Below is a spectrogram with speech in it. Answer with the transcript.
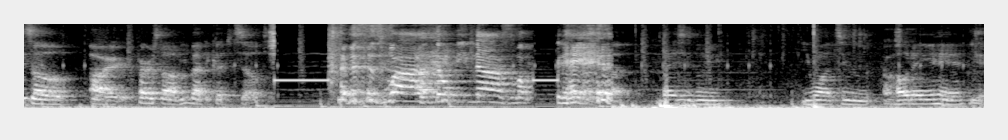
So, all right. First off, you about to cut yourself. this is why I don't need knives in my f***ing hand. Basically, you want to hold it in your hand Yeah.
